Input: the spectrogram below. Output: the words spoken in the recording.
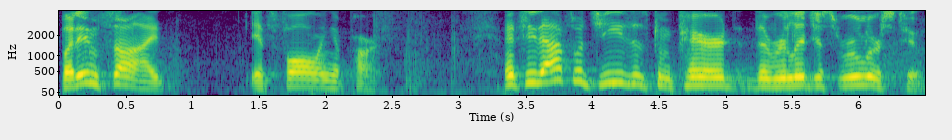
But inside, it's falling apart. And see, that's what Jesus compared the religious rulers to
